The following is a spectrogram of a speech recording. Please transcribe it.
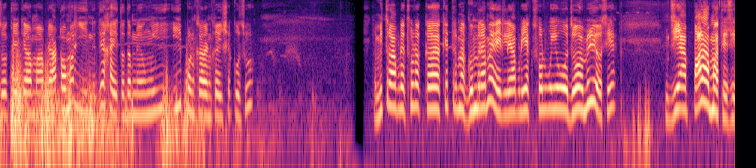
જો કે આમાં આપણે આટો મરીને દેખાય તો તમને હું એ પણ કારણ કહી શકું છું. તો મિત્રો, આપણે થોડાક ખેતરમાં ઘુમરા મારે એટલે આપણે એક છોડવો એવો જોવા મળ્યો છે. જે આ પાળા માથે છે,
